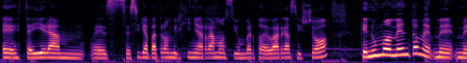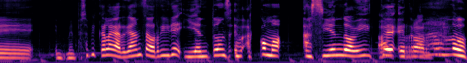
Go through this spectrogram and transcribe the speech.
Este, y eran eh, Cecilia Patrón, Virginia Ramos y Humberto de Vargas y yo. Que en un momento me, me- me- me empezó a picar la garganta horrible y entonces como haciendo, ¿viste? Ay. Tratando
